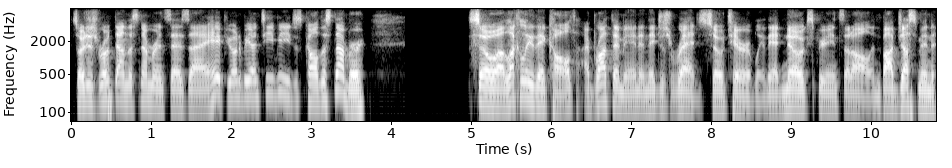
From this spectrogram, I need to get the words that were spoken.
So I just wrote down this number and says, uh, "Hey, if you want to be on TV, just call this number." So uh, luckily they called. I brought them in, and they just read so terribly. They had no experience at all. And Bob Justman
